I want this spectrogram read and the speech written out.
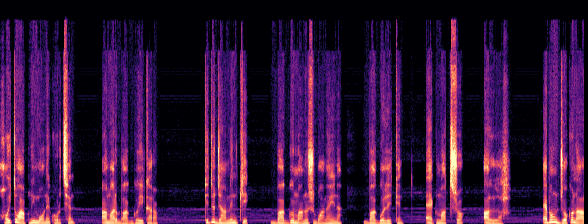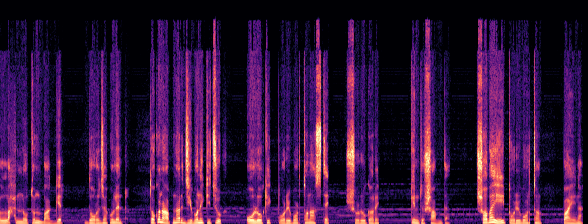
হয়তো আপনি মনে করছেন, আমার ভাগ্যই খারাপ। কিন্তু জানেন কি, ভাগ্য মানুষ বানায় না, ভাগ্য লেখেন একমাত্র আল্লাহ। এবং যখন আল্লাহ নতুন ভাগ্যের দরজা খুলেন, তখন আপনার জীবনে কিছু অলৌকিক পরিবর্তন আসতে শুরু করে, কিন্তু সাবধান, সবাই এই পরিবর্তন পায় না।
